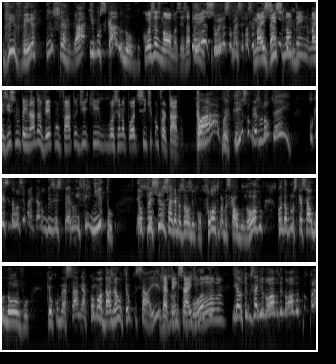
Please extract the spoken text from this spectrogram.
viver, enxergar e buscar o novo. Coisas novas, exatamente. Isso, isso, mas se você Mas consegue, isso não tem, mas isso não tem nada a ver com o fato de que você não pode se sentir confortável. Claro, porque isso mesmo não tem. Porque senão você vai entrar num desespero infinito. Eu preciso sair da minha zona de conforto para buscar algo novo. Quando eu busco esse algo novo, que eu começar a me acomodar, não, eu tenho que sair. Já tem que sair de novo. E eu tenho que sair de novo, de novo, para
